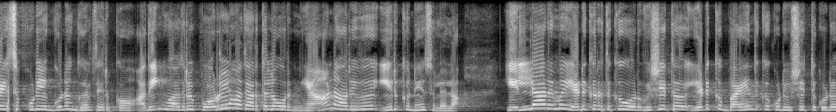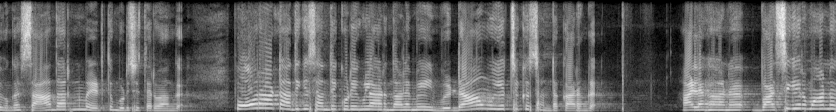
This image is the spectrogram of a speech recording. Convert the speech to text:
பேசக்கூடிய குணங்கிறது இருக்கும். அதே மாதிரி பொருளாதாரத்தில் ஒரு ஞான அறிவு இருக்குன்னே சொல்லலாம். எல்லாருமே எடுக்கிறதுக்கு ஒரு விஷயத்த எடுக்க பயந்துக்கக்கூடிய விஷயத்தை கூட இவங்க சாதாரணமாக எடுத்து முடிச்சு தருவாங்க. போராட்டம் அதிகம் சந்திக்கூடியவங்களாக இருந்தாலுமே விடாமுயற்சிக்கு சொந்தக்காரங்க. அழகான வசீகரமான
